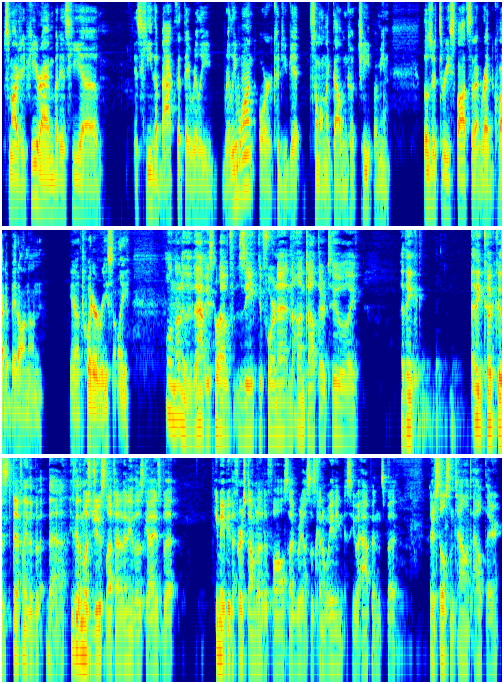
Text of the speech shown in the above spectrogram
Samaje Perine, but is he uh is he the back that they really really want, or could you get someone like Dalvin Cook cheap? I mean, those are three spots that I've read quite a bit on on you know Twitter recently. Well, not only that, we still have Zeke, Fournette, and Hunt out there too. Like, I think I think Cook is definitely the the he's got the most juice left out of any of those guys, but he may be the first domino to fall. So everybody else is kind of waiting to see what happens. But there's still some talent out there,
